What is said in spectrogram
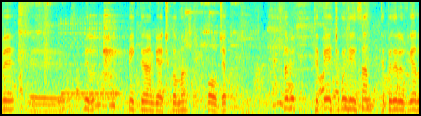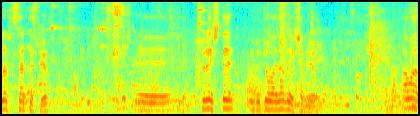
ve e, bir beklenen bir açıklama olacak. Tabii tepeye çıkınca insan tepede rüzgarlar sert esiyor. E, süreçte üzücü olaylar da yaşanıyor. Ama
